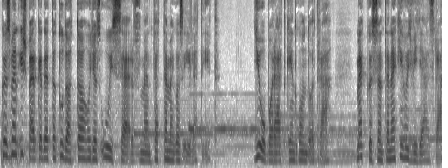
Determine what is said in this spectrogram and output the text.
Közben ismerkedett a tudatta, hogy az új szerv mentette meg az életét. Jó barátként gondolt rá. Megköszönte neki, hogy vigyáz rá.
